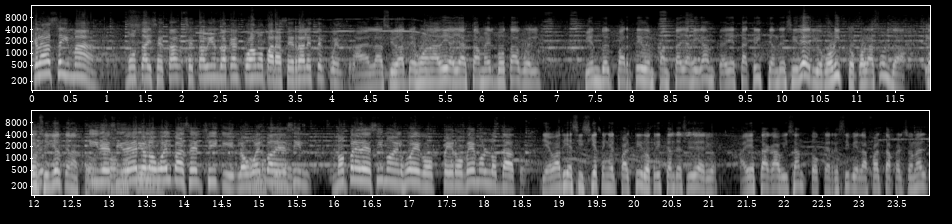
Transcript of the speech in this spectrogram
Clase y más. Motay se está, se está viendo acá en Coamo para cerrar este encuentro. Ah, En la ciudad de Juanadía ya está Mel Botagüel viendo el partido en pantalla gigante. Ahí está Cristian Desiderio, bonito, con la zurda. Consiguió el canasto. Y Desiderio lo vuelve a hacer, Chiqui, lo Como vuelvo a decir. No predecimos el juego, pero vemos los datos. Lleva 17 en el partido Cristian Desiderio. Ahí está Gaby Santos que recibe la falta personal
